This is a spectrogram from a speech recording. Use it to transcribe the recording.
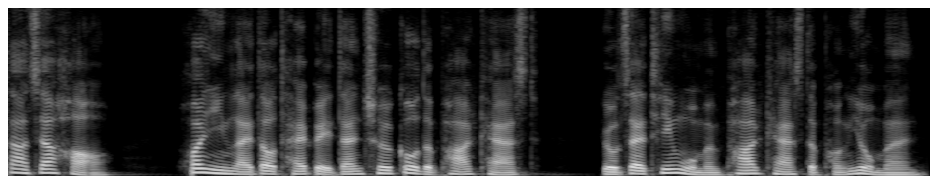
大家好，欢迎来到台北单车购的 Podcast。有在听我们 Podcast 的朋友们，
